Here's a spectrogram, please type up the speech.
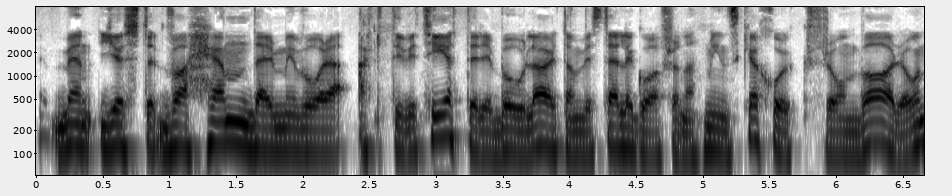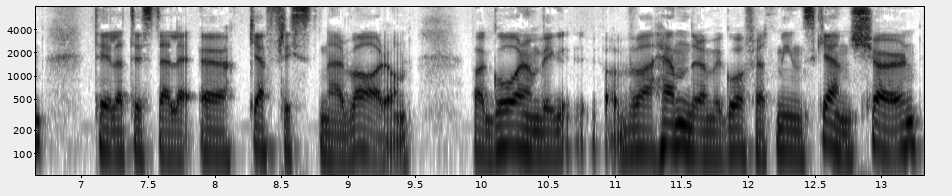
Men just vad händer med våra aktiviteter i bolaget om vi istället går från att minska sjukfrånvaron till att istället öka frisknärvaron? Vad, går om vi, vad händer om vi går för att minska en churn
